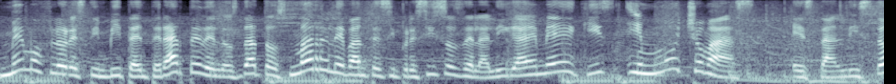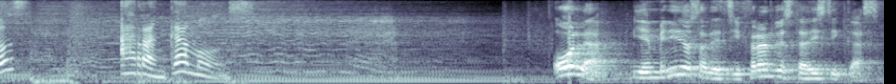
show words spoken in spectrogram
Memo Flores te invita a enterarte de los datos más relevantes y precisos de la Liga MX y mucho más. ¿Están listos? ¡Arrancamos! Hola, bienvenidos a Descifrando Estadísticas.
